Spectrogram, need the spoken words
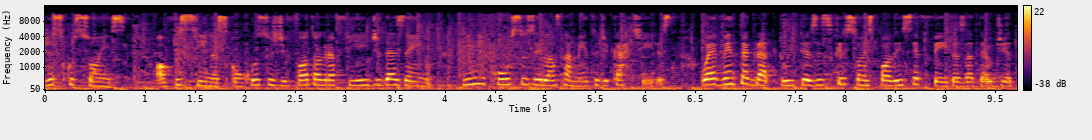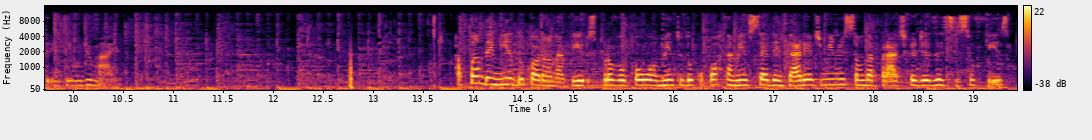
discussões, oficinas, concursos de fotografia e de desenho, mini cursos e lançamento de cartilhas. O evento é gratuito e as inscrições podem ser feitas até o dia 31 de maio. A pandemia do coronavírus provocou o aumento do comportamento sedentário e a diminuição da prática de exercício físico,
